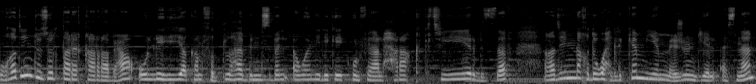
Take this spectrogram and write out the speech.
وغادي ندوزو للطريقة الرابعة واللي هي كنفضلها بالنسبة للأواني اللي كيكون فيها الحراق كتير بزاف. غادي ناخذ واحد الكمية من معجون ديال الأسنان.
